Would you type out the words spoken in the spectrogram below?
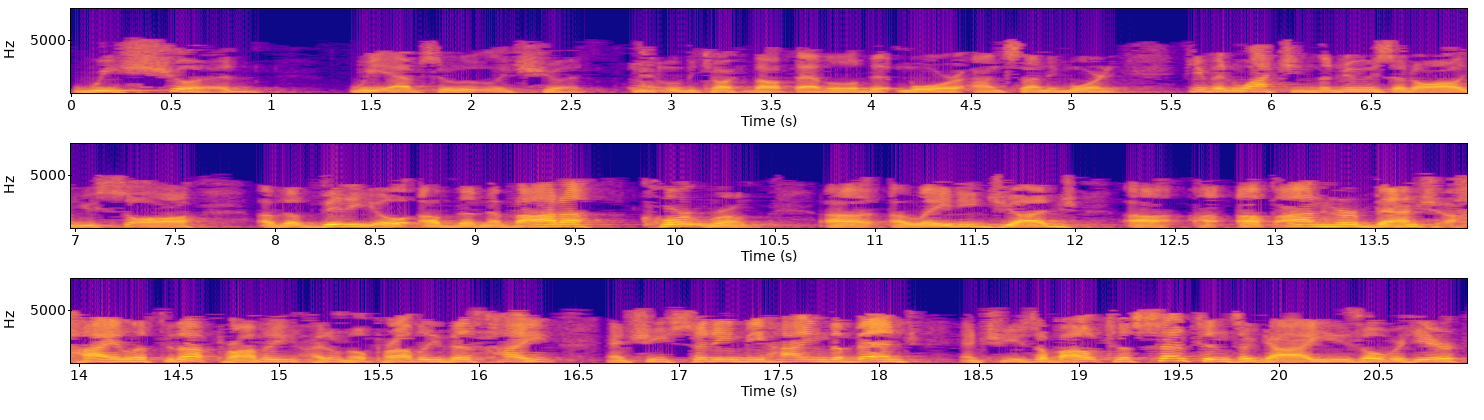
We should. We absolutely should. We'll be talking about that a little bit more on Sunday morning. If you've been watching the news at all, you saw uh, the video of the Nevada courtroom uh, a lady judge uh, up on her bench, high and lifted up, probably, I don't know, probably this height, and she's sitting behind the bench, and she's about to sentence a guy. He's over here,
